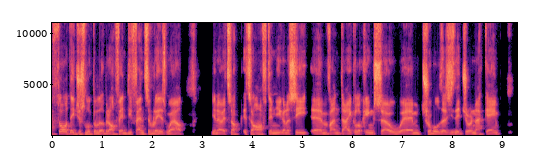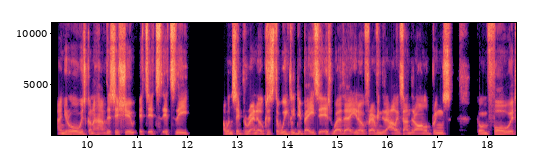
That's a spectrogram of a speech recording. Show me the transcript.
I thought they just looked a little bit off in defensively as well. You know, it's not it's not often you're going to see um, Van Dijk looking so um, troubled as he did during that game and you're always going to have this issue. It's it's it's the I wouldn't say perennial because it's the weekly debate is whether you know for everything that Alexander Arnold brings going forward,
